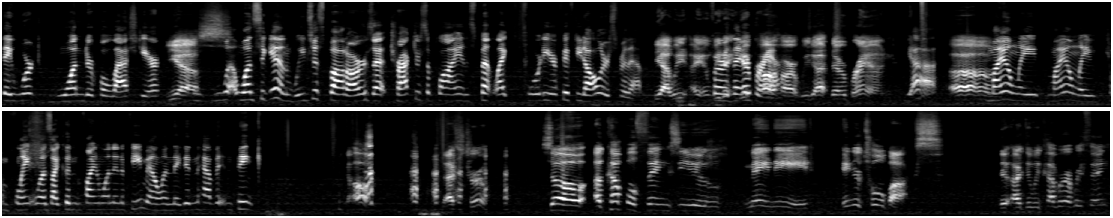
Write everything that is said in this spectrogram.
They worked wonderful last year. Yes. W- once again, we just bought ours at Tractor Supply and spent like forty or fifty dollars for them. Yeah, we I- and we For their brand. Carhartt. We got their brand. Yeah, Um, my only my only complaint was I couldn't find one in a female, and they didn't have it in pink. oh, that's true. So, a couple things you may need in your toolbox. Do, uh, do we cover everything?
